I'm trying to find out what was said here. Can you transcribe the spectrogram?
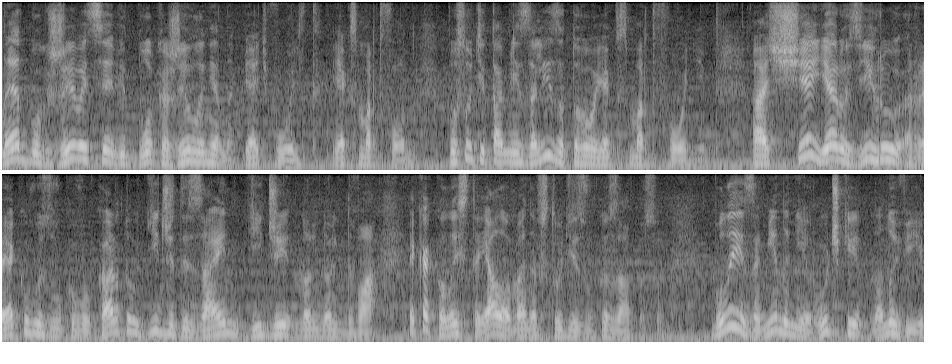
нетбук живиться від блока живлення на 5 вольт, як смартфон. По суті, там і заліза того, як в смартфоні. А ще я розігрую рекову звукову карту DigiDesign Digi002, яка колись стояла у мене в студії звукозапису. Були замінені ручки на нові.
